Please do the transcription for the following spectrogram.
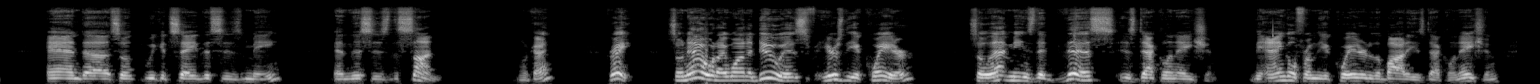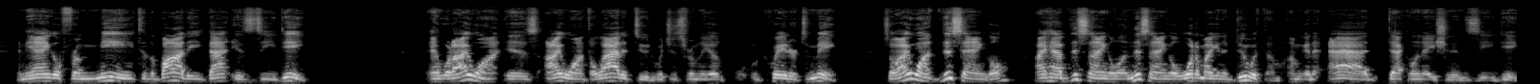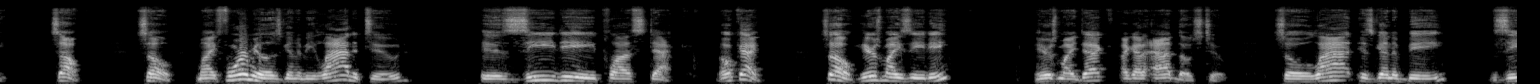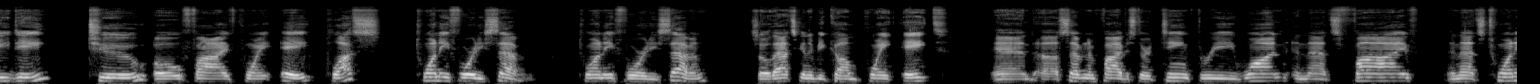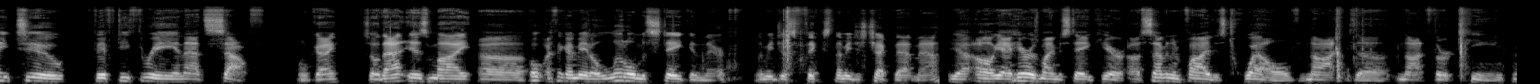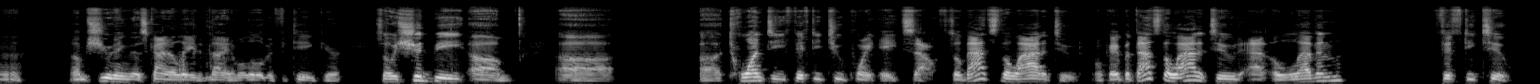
And uh, so we could say this is me and this is the sun. Okay. Great. So now what I want to do is, here's the equator. So that means that this is declination. The angle from the equator to the body is declination. And the angle from me to the body, that is ZD. And what I want is, I want the latitude, which is from the equator to me. So I want this angle. I have this angle and this angle. What am I going to do with them? I'm going to add declination in ZD. So, so my formula is going to be latitude is ZD plus dec. Okay. So here's my ZD. Here's my dec. I got to add those two. So lat is going to be ZD 205.8 plus 2047. 2047. So that's going to become 0.8 and uh, 7 and 5 is 13, 3, 1, and that's 5, and that's 22, 53, and that's south. Okay, so that is my, uh, oh, I think I made a little mistake in there. Let me just fix, let me just check that math. Yeah, oh yeah, here is my mistake here. Uh, 7 and 5 is 12, not, uh, not 13. I'm shooting this kind of late at night. I'm a little bit fatigued here. So it should be um, uh, uh, 20, 52.8 south. So that's the latitude, okay? But that's the latitude at 1152,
